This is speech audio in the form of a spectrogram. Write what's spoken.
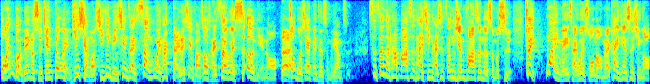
短短的一个时间，各位你去想哦，习近平现在上位，他改了宪法之后才在位十二年哦，对，中国现在变成什么样子？是真的他八字太轻，还是中间发生了什么事？所以外媒才会说嘛，我们来看一件事情哦，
